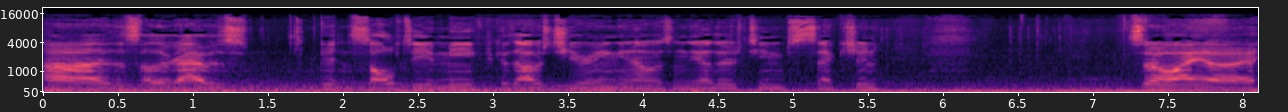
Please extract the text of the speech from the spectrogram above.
Uh, this other guy was getting salty at me because I was cheering and I was in the other team's section. So I, uh,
